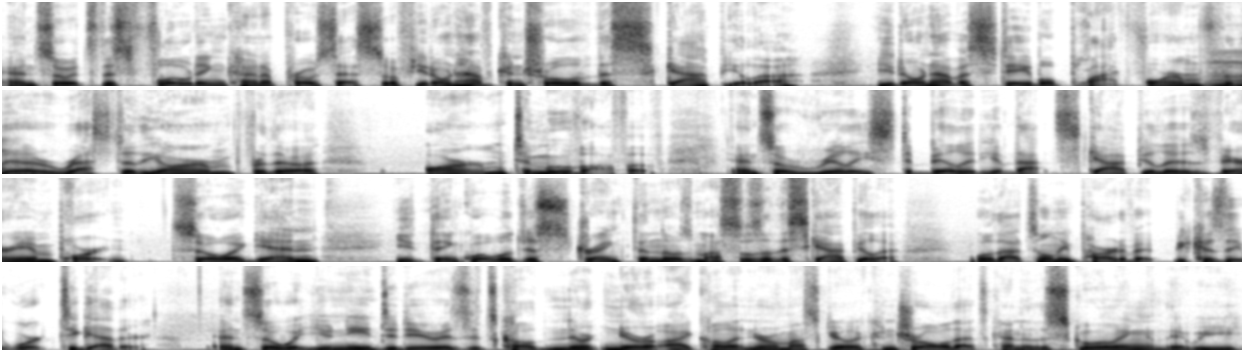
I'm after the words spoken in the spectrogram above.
And so it's this floating kind of process. So if you don't have control of the scapula, you don't have a stable platform for mm. the rest of the arm for the arm to move off of. And so, really, stability of that scapula is very important. So, again, you'd think, well, we'll just strengthen those muscles of the scapula. Well, that's only part of it because they work together. And so, what you need to do is it's called neuro, I call it neuromuscular control. That's kind of the schooling that we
